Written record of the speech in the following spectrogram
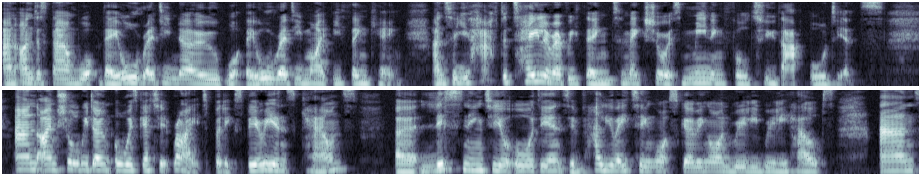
and understand what they already know what they already might be thinking. And so you have to tailor everything to make sure it's meaningful to that audience and I'm sure we don't always get it right, but experience counts. uh, listening to your audience, evaluating what's going on really, really helps. And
